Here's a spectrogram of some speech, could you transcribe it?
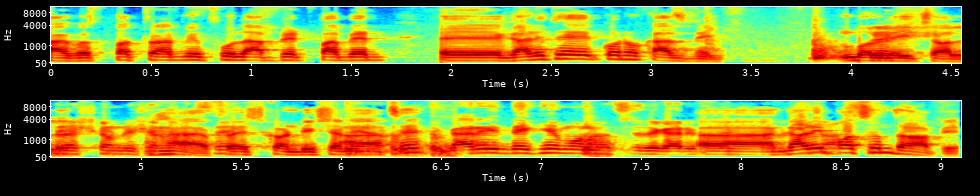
কাগজপত্র আপনি ফুল আপডেট পাবেন। গাড়িতে কোনো কাজ নেই। বললেই চলে। হ্যাঁ ফ্রেশ কন্ডিশনে আছে। গাড়ি দেখে মনে হচ্ছে যে গাড়ি গাড়ি পছন্দ হবে।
